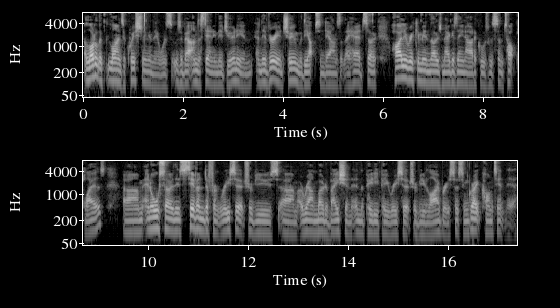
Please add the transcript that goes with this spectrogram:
A lot of the lines of questioning in there was was about understanding their journey, and, and they're very in tune with the ups and downs that they had. So, highly recommend those magazine articles with some top players. Um, and also, there's seven different research reviews um, around motivation in the PDP Research Review Library. So, some great content there.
